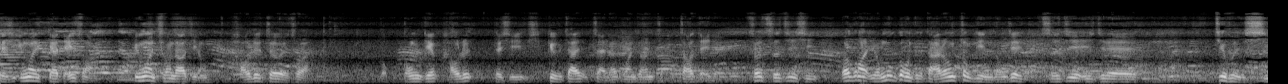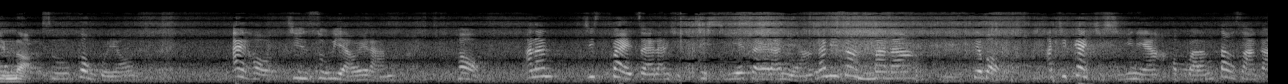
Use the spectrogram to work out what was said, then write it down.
就是因为行第一线，因为从头前效率做会出来。攻击效率就是救灾才能完全走第一，所以实际是我讲用武共主，大家拢足认同这实际伊这个这份心啦。书讲过哦，爱好真需要的人，吼，啊咱这摆灾难是一时的灾难尔，咱你怎唔捌啊？对不？啊，这盖一时尔，互别人斗三工。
